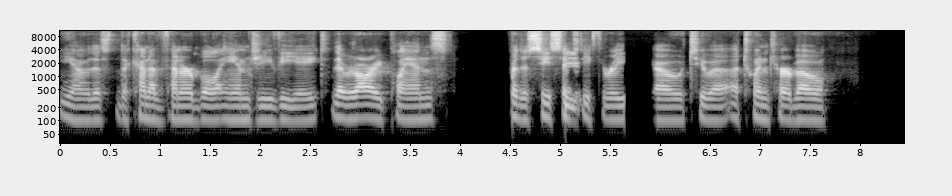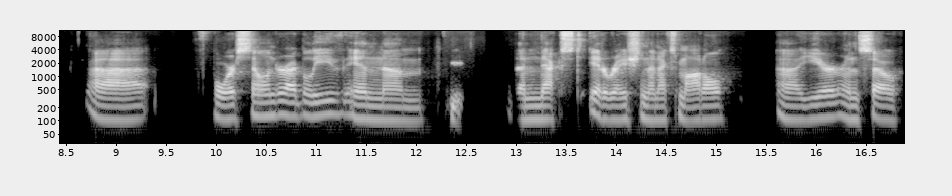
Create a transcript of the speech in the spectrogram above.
you know this the kind of venerable AMG V8. There were already plans for the C63 to go to a, a twin turbo uh, four cylinder, I believe, in um, the next iteration, the next model uh, year. And so,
